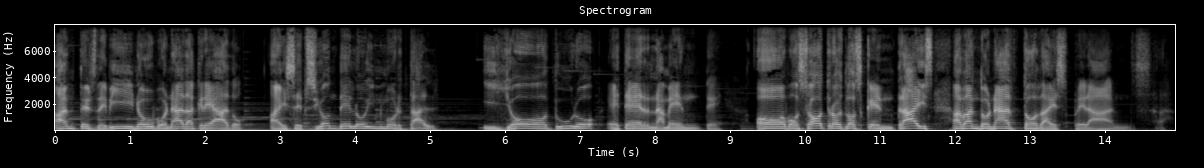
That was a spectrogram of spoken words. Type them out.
Antes de mí no hubo nada creado, a excepción de lo inmortal y yo duro eternamente. Oh vosotros los que entráis, abandonad toda esperanza.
